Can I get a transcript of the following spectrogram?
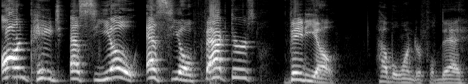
on page SEO, SEO Factors video. Have a wonderful day.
